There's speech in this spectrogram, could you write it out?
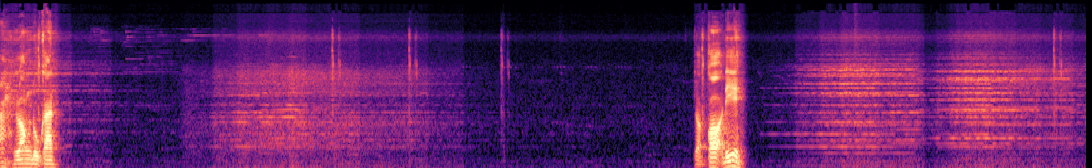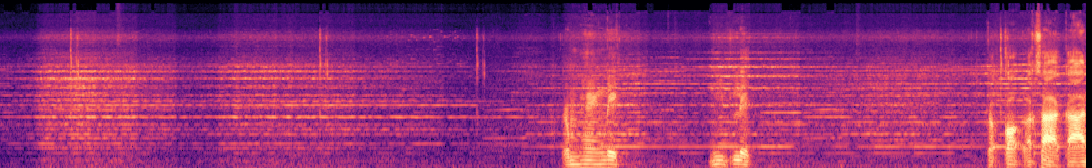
อะ ลองดูกัน เจาะเกาะดิ กำแพงเหล็ก มีเหล็ก เจาะเกาะรักษาการ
